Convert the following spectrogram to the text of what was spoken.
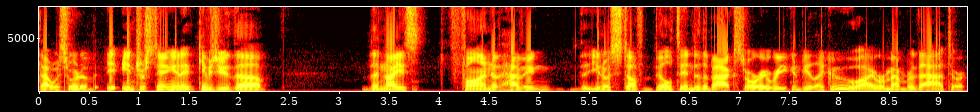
that was sort of interesting, and it gives you the the nice fun of having you know stuff built into the backstory where you can be like, "Ooh, I remember that," or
